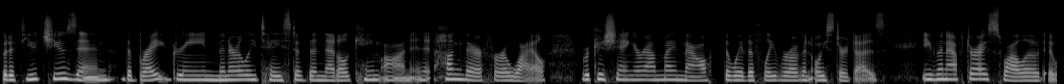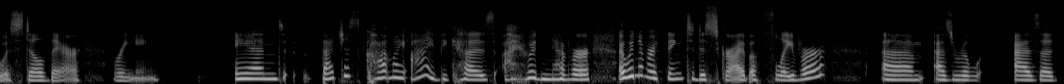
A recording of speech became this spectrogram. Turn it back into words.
But if you choose in, the bright green, minerally taste of the nettle came on and it hung there for a while, ricocheting around my mouth the way the flavor of an oyster does. Even after I swallowed, it was still there, ringing. And that just caught my eye because I would never I would never think to describe a flavor um, as real as a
